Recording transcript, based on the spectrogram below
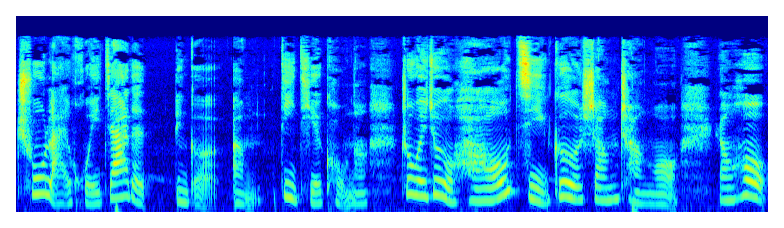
出来回家的那个，嗯，地铁口呢，周围就有好几个商场哦。然后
